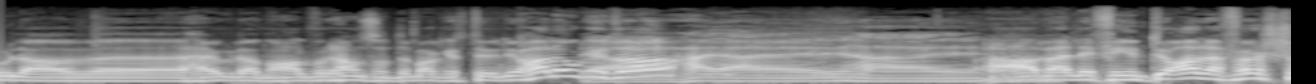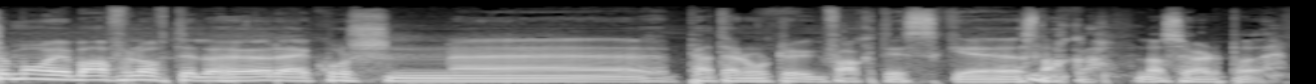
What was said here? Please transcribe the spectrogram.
Olav eh, Haugland og Halvor Hansson tilbake i studio. Hallo, gutta! Ja, hei, hei, hei. Ja, Veldig fint. Du, Aller først så må vi bare få lov til å høre hvordan uh, Petter Northug faktisk uh, snakker. La oss høre på det.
